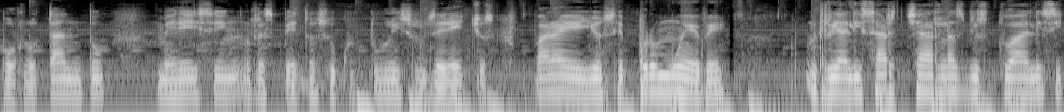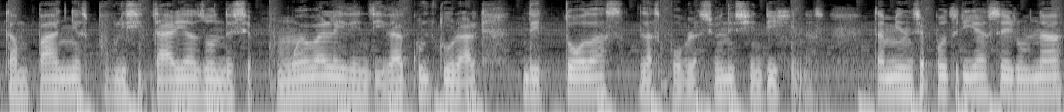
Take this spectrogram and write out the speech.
Por lo tanto, merecen respeto a su cultura y sus derechos. Para ello se promueve realizar charlas virtuales y campañas publicitarias donde se promueva la identidad cultural de todas las poblaciones indígenas. También se podría hacer una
